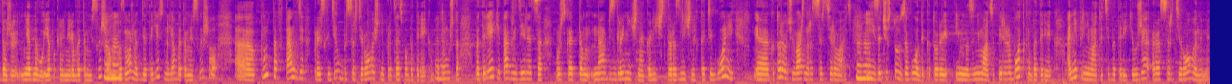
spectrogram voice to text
даже ни одного, я, по крайней мере, об этом не слышала, возможно, где-то есть, но я об этом не слышала, э, пунктов там, где происходил бы сортировочный процесс по батарейкам, потому что батарейки также делятся, можно сказать, там, на безграничное количество различных категорий, которые очень важно рассортировать. И зачастую заводы, которые именно занимаются переработкой батареек, они принимают эти батарейки уже рассортированными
